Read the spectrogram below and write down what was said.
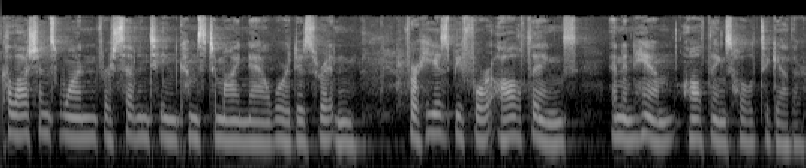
Colossians 1, verse 17 comes to mind now, where it is written, For he is before all things, and in him all things hold together.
